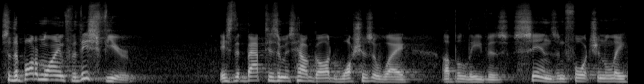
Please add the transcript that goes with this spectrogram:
So, the bottom line for this view is that baptism is how God washes away a believer's sins. Unfortunately,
